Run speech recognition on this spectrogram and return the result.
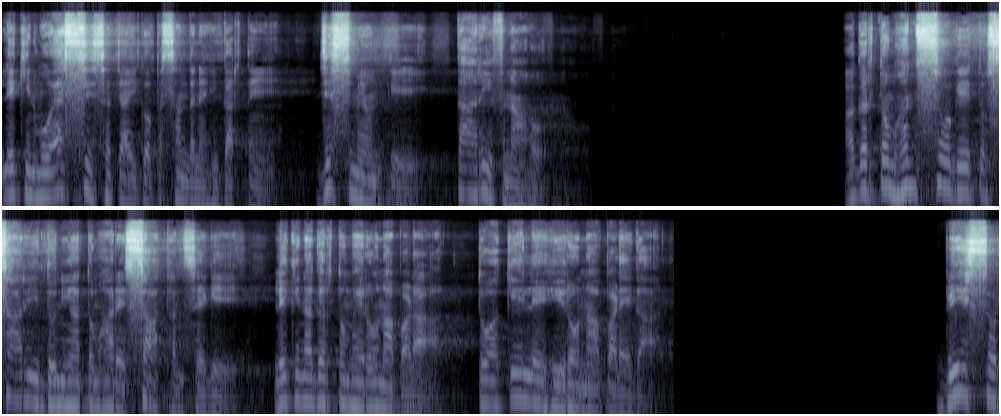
लेकिन वो ऐसी सच्चाई को पसंद नहीं करते, जिसमें उनकी तारीफ़ ना हो। अगर तुम हंसोगे तो सारी दुनिया तुम्हारे साथ हंसेगी। लेकिन अगर तुम्हें रोना पड़ा तो अकेले ही रोना पड़ेगा। बीस और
